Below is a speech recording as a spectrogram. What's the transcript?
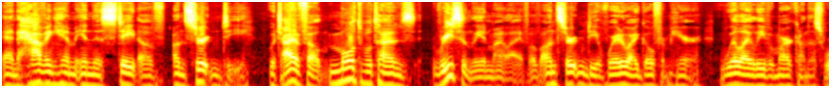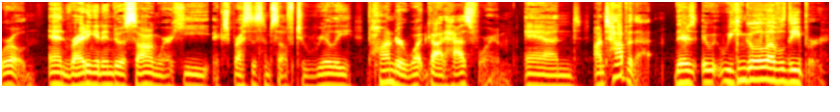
and having him in this state of uncertainty, which I have felt multiple times recently in my life of uncertainty of where do I go from here? Will I leave a mark on this world? And writing it into a song where he expresses himself to really ponder what God has for him. And on top of that, there's we can go a level deeper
